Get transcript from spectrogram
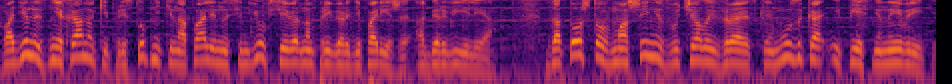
В один из дней Хануки преступники напали на семью в северном пригороде Парижа, Абервилия, за то, что в машине звучала израильская музыка и песня на иврите.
